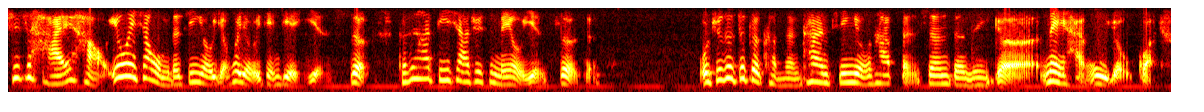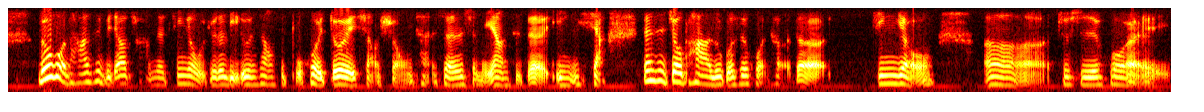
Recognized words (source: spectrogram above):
其实还好，因为像我们的精油也会有一点点颜色，可是它滴下去是没有颜色的。我觉得这个可能看精油它本身的那个内含物有关。如果它是比较纯的精油，我觉得理论上是不会对小熊产生什么样子的影响。但是就怕如果是混合的精油，呃，就是会，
